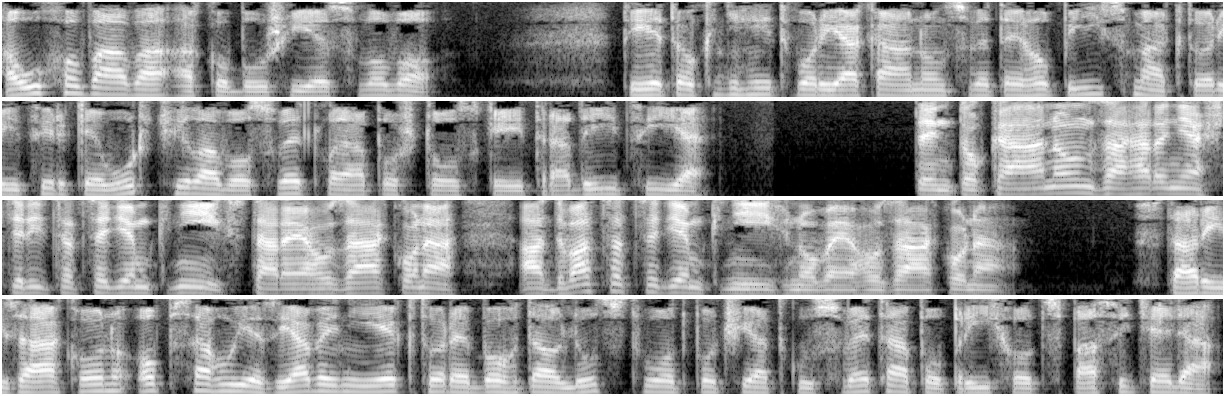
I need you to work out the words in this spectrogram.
a uchováva ako Božie slovo. Tieto knihy tvoria kánon svätého písma, ktorý cirkev určila vo svetle apoštolskej tradície. Tento kánon zahrania 47 kníh Starého zákona a 27 kníh Nového zákona. Starý zákon obsahuje zjavenie, ktoré Boh dal ľudstvu od počiatku sveta po príchod Spasiteľa.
